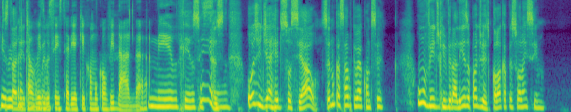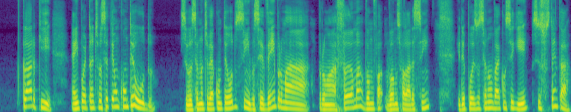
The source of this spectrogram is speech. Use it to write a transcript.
Que estaria Talvez você estaria aqui como convidada. Meu Deus Sim, do as- céu. hoje em dia a rede social, você nunca sabe o que vai acontecer. Um vídeo que viraliza, pode ver, coloca a pessoa lá em cima. Claro que é importante você ter um conteúdo. Se você não tiver conteúdo, sim, você vem para uma, pra uma fama, vamos, vamos falar assim, e depois você não vai conseguir se sustentar.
